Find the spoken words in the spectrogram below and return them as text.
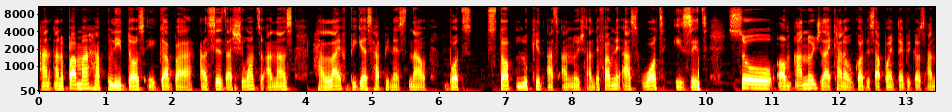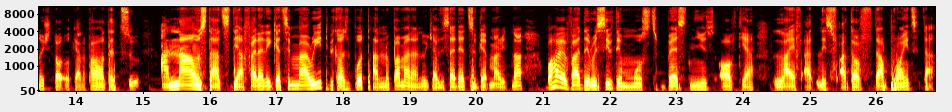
And Anupama happily does a garba and says that she wants to announce her life biggest happiness now. But stop looking at Anuj and the family asks what is it so um Anuj like kind of got disappointed because Anuj thought okay Anupama wanted to announced that they are finally getting married because both Anupama and Anuj have decided to get married now. But however, they received the most best news of their life, at least at of that point, that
